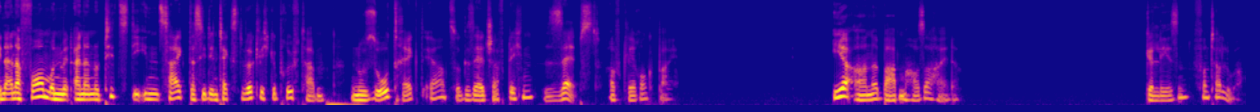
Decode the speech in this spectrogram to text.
In einer Form und mit einer Notiz, die ihnen zeigt, dass sie den Text wirklich geprüft haben. Nur so trägt er zur gesellschaftlichen Selbstaufklärung bei. Ihr Arne Babenhauser Heide Gelesen von Talur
